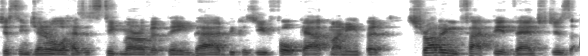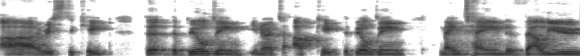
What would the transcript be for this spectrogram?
just in general has a stigma of it being bad because you fork out money but strata in fact the advantages are is to keep the, the building you know to upkeep the building maintain the value,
